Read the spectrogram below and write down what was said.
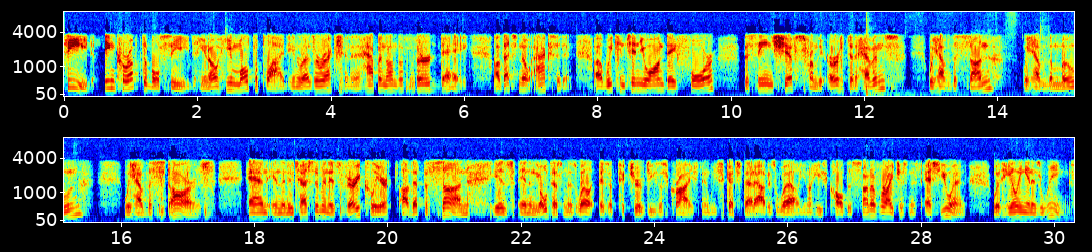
seed, incorruptible seed. You know, he multiplied in resurrection, and it happened on the third day. Uh, that's no accident. Uh, we continue on day four. The scene shifts from the earth to the heavens. We have the sun, we have the moon, we have the stars. And in the New Testament, it's very clear uh, that the Son is, and in the Old Testament as well, is a picture of Jesus Christ, and we sketch that out as well. You know, he's called the Sun of Righteousness, S-U-N, with healing in his wings.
